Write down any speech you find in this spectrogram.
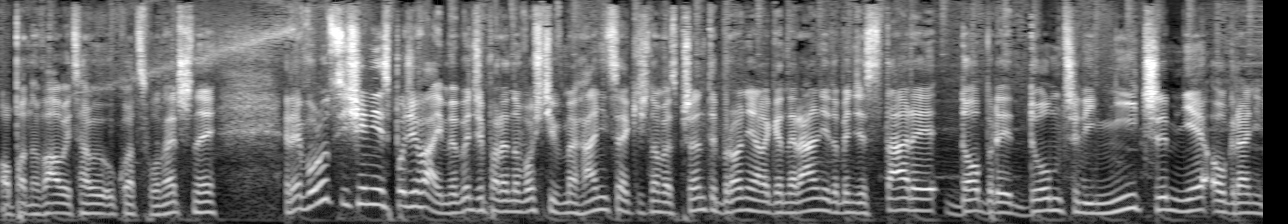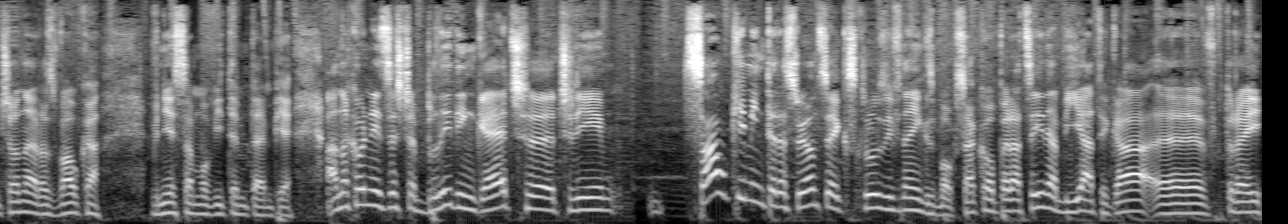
opanowały cały Układ Słoneczny. Rewolucji się nie spodziewajmy. Będzie parę nowości w mechanice, jakieś nowe sprzęty, bronie, ale generalnie to będzie stary, dobry Doom, czyli niczym nieograniczona rozwałka w niesamowitym tempie. A na koniec jeszcze Bleeding Edge, e, czyli całkiem interesujący ekskluzyw na Xboxa. Kooperacyjna bijatyka, e, w której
